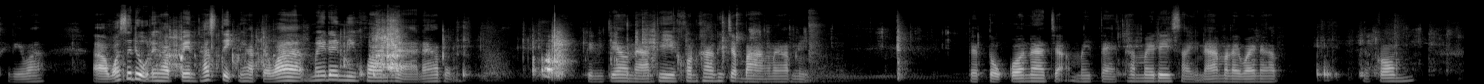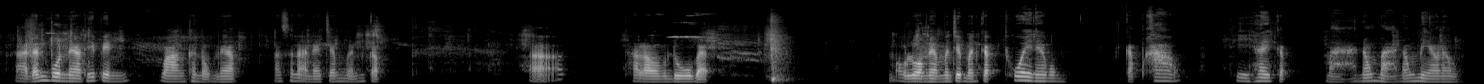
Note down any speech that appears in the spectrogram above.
ถือได้ว่า วัสดุนะครับเป็นพลาสติกนะครับ แต่ว่าไม่ได้มีความหนานะครับผม เป็นแก้วน้ำที่ค่อนข้างที่จะบางนะครับนี่ แต่ตกก็น่าจะไม่แตกถ้าไม่ได้ใส่น้ำอะไรไว้นะครับ แล้วก็ด้านบนนะครับที่เป็นวางขนมนะครับ ลักษณะเนี่ยจะเหมือนกับถ้าเราดูแบบเหมารวมเนี่ยมันจะเหมือนกับถ้วยนะครับผมกับข้าวที่ให้กับหมาน้องหมาน้องแมวนะครับผม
